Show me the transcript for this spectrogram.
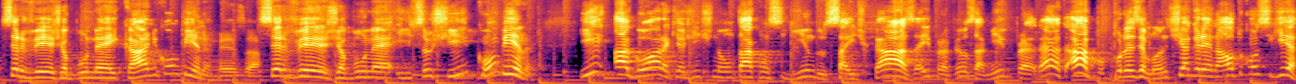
cerveja, boné e carne combina. Exato. Cerveja, boné e sushi combina. E agora que a gente não tá conseguindo sair de casa aí pra ver os amigos, pra, né? Ah, por exemplo, antes tinha Grenal, tu conseguia.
